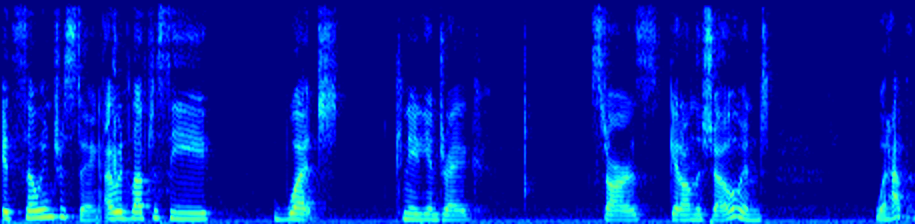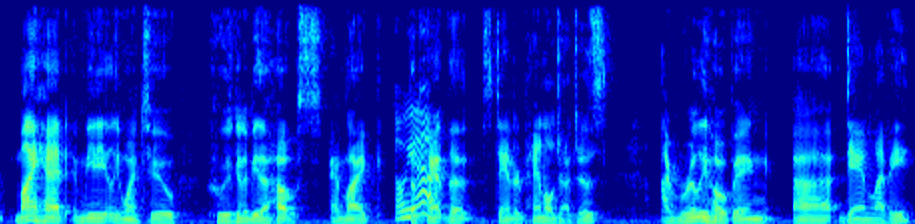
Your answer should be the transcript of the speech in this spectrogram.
It's so interesting. I would love to see what Canadian drag stars get on the show and what happened. My head immediately went to who's going to be the hosts and like Oh, the, yeah. pan- the standard panel judges. I'm really hoping uh, Dan Levy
